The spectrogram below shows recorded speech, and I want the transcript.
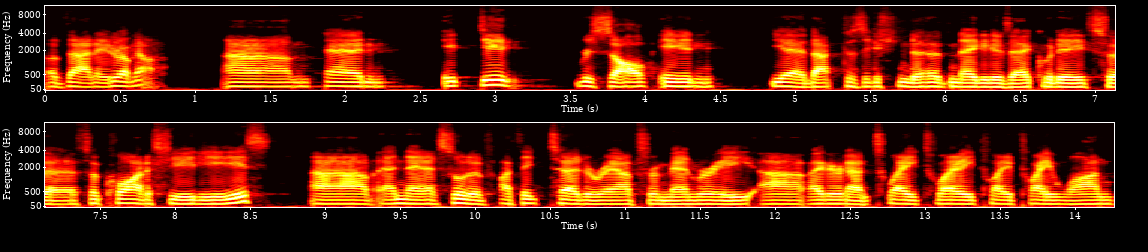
of that area. Um, and it did result in yeah, that position of negative equity for, for quite a few years. Um, and then it sort of, I think, turned around from memory, uh, maybe around 2020, 2021.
